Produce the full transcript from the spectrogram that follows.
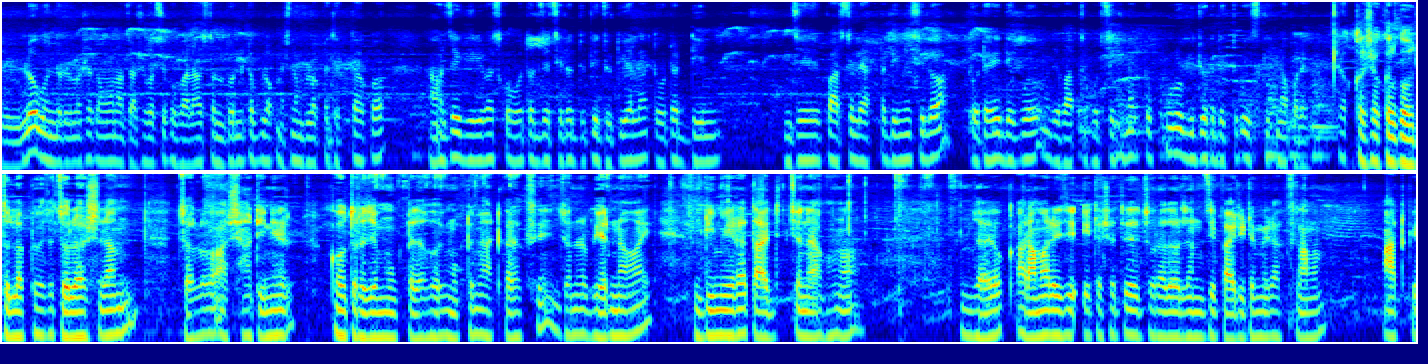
হ্যালো বন্ধুরা তোমরা কেমন আছো? আশা করছি খুব ভালো আসতো নতুন একটা ব্লগ ন্যাশনাল ব্লগটা দেখতে থাকো। আমার যে গিরিবাস কবুতর যে ছিল, দুটি জুটিয়ালা তো ওটার ডিম, যে পার্সেলে একটা ডিমই ছিল ওটাই দেখব যে বাচ্চা করছে কিনা। তো পুরো ভিডিওটা দেখতে স্কিপ না করে। সকাল সকাল কবুতর লাভটা হয়তো চলে আসলাম। চলো, আর শাটিনের কবুতরের যে মুখটা দেখো, ওই মুখটা আমি আটকা রাখছি, যেন বের না হয়। ডিমেরা তাই দিচ্ছে না এখনও। যাই হোক, আর আমার এই যে এটার সাথে জোড়া দেওয়ার জন্য যে পায়রিটা আমি রাখছিলাম আটকে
